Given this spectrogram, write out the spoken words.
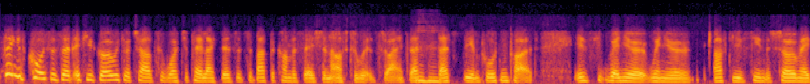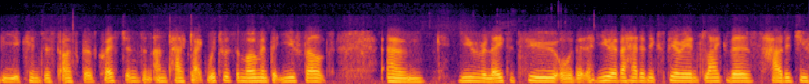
The thing, of course, is that if you go with your child to watch a play like this, it's about the conversation afterwards, right? That's mm-hmm. that's the important part. Is when you're when you're after you've seen the show, maybe you can just ask those questions and unpack like which was the moment that you felt um, you related to, or that have you ever had an experience like this? How did you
